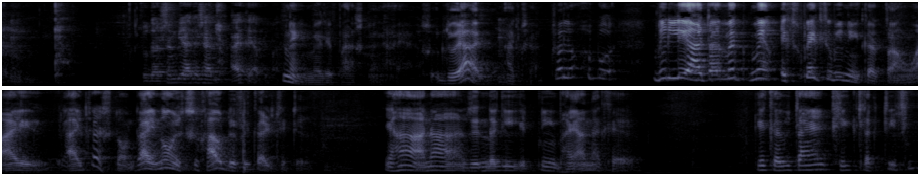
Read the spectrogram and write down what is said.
करो सुदर्शन भी आए थे शायद आए थे आपके पास नहीं मेरे पास नहीं आया जुयाल अच्छा चलो अब दिल्ली आता मैं मैं एक्सपेक्ट भी नहीं करता हूँ I I just don't I know it's how difficult it is यहाँ आना ज़िंदगी इतनी भयानक है कि कविताएँ ठीक लगती थी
